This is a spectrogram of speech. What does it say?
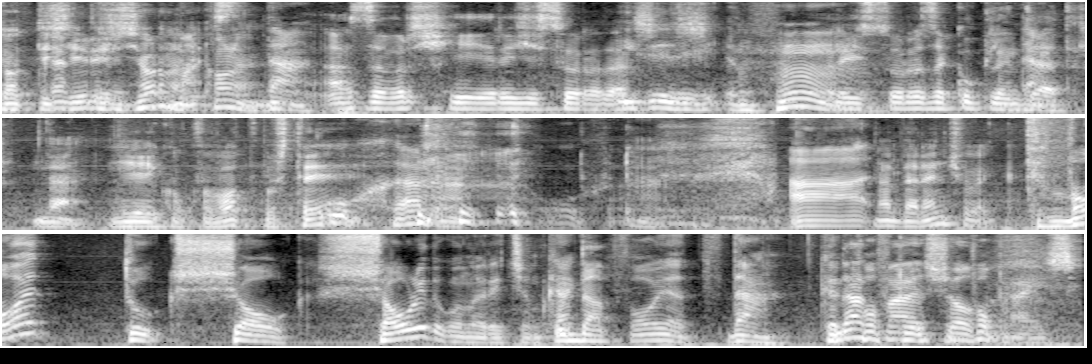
То ти си режисьор, нали, Коле? Да. Аз завърших режисура, да. И, режи... Режисура за куклен да. театър. Да. И кукловод въобще. Уха. а, Надарен човек. Твоят тук шоу. Шоу ли да го наричам? Как да. твоят? Да. Какво, да, това е шоу. Какво правиш?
